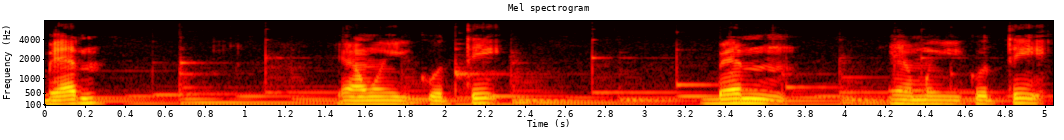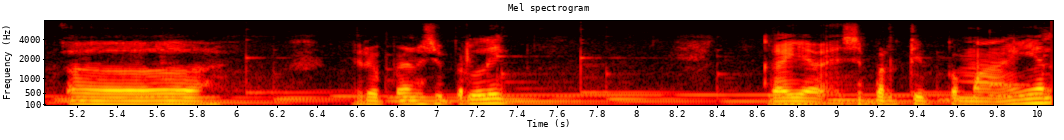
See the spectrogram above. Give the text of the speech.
band yang mengikuti band yang mengikuti uh, European Super League. Kayak seperti pemain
